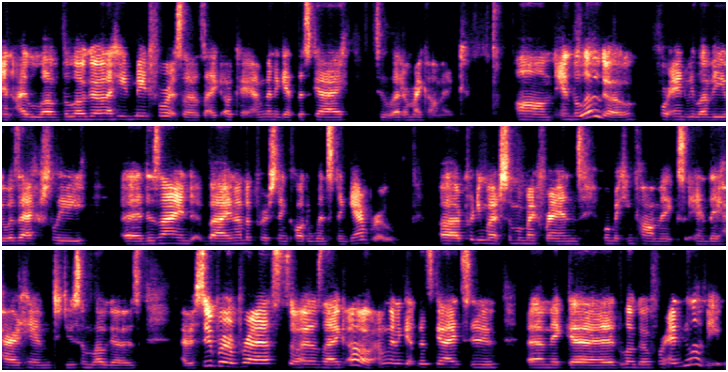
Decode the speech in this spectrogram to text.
and I loved the logo that he'd made for it. So I was like, okay, I'm gonna get this guy to letter my comic. Um, and the logo for And We Love You was actually uh, designed by another person called Winston Gambro. Uh, pretty much some of my friends were making comics and they hired him to do some logos. I was super impressed. So I was like, oh, I'm going to get this guy to uh, make a logo for And We Love You.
